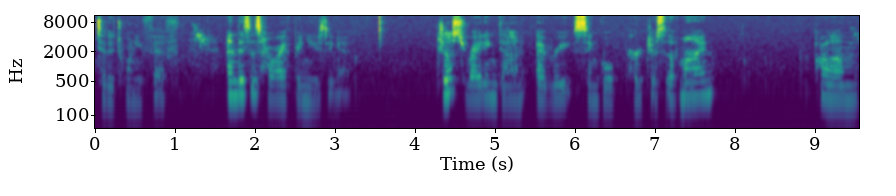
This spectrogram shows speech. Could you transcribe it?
to the 25th. And this is how I've been using it. Just writing down every single purchase of mine. Um,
